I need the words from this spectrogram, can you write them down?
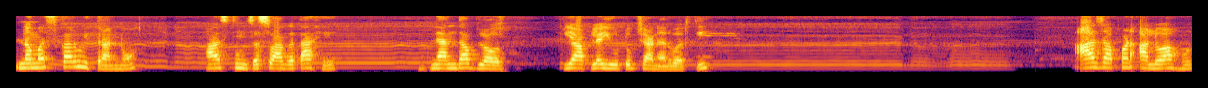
नमस्कार मित्रांनो. आज तुमचं स्वागत आहे ज्ञानदा ब्लॉग या आपल्या यूट्यूब चॅनलवरती आज आपण आलो आहोत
